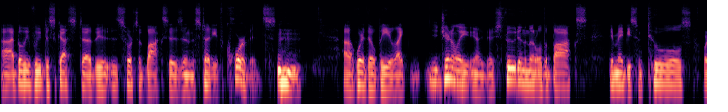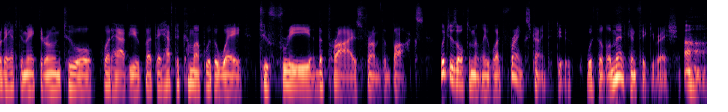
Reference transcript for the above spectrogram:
Uh, I believe we've discussed uh, the, the sorts of boxes in the study of corvids. Uh, where there'll be like generally you know, there's food in the middle of the box there may be some tools or they have to make their own tool what have you but they have to come up with a way to free the prize from the box which is ultimately what frank's trying to do with the lament configuration uh-huh.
